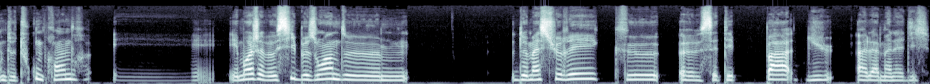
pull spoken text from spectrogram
de tout comprendre. Et, et moi, j'avais aussi besoin de, de m'assurer que euh, c'était pas dû à la maladie.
